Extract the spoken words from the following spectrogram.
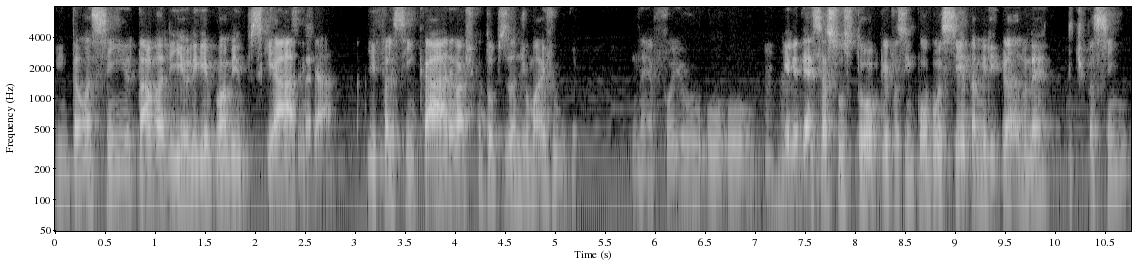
Então, assim, eu estava ali, eu liguei para um amigo psiquiatra, psiquiatra, e falei assim, cara, eu acho que eu estou precisando de uma ajuda né? Foi o, o, o... Uhum. ele até se assustou porque falou assim, pô, você tá me ligando, né? Tipo assim,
